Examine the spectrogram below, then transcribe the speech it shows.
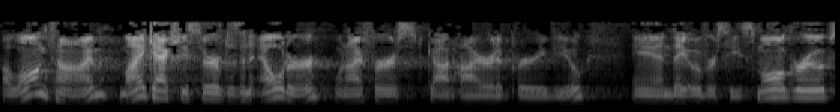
a long time. Mike actually served as an elder when I first got hired at Prairie View, and they oversee small groups.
